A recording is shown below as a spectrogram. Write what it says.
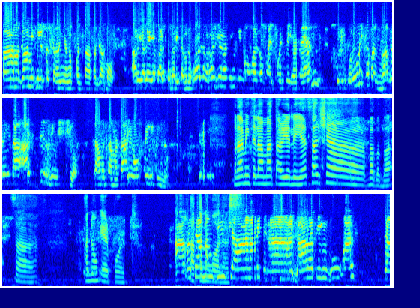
para magamit nila sa kanyang pagpapagamot. Arya Lea para sa Balitang Lokal, ang radyo nating Kinungan of 5.3 FM, tuloy-tuloy sa pagbabalita at servisyo. Sama-sama tayo, Pilipino. Maraming salamat, Arya Lea. Saan siya bababa? Sa anong airport? At kasamang oras? siya ah, darating bukas sa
